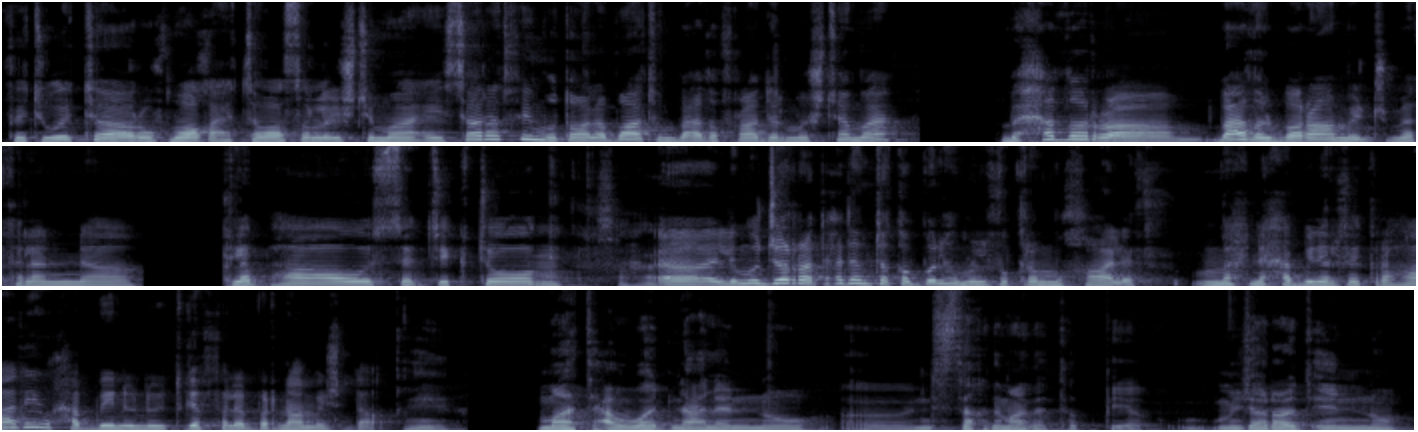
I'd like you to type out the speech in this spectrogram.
في تويتر وفي مواقع التواصل الاجتماعي صارت في مطالبات من بعض أفراد المجتمع بحظر آه، بعض البرامج مثلا كلب هاوس التيك توك صحيح. آه لمجرد عدم تقبلهم للفكر المخالف ما إحنا حابين الفكرة هذه وحابين إنه يتقفل البرنامج ده. إيه. ما تعودنا على إنه آه، نستخدم هذا التطبيق. مجرد إنه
